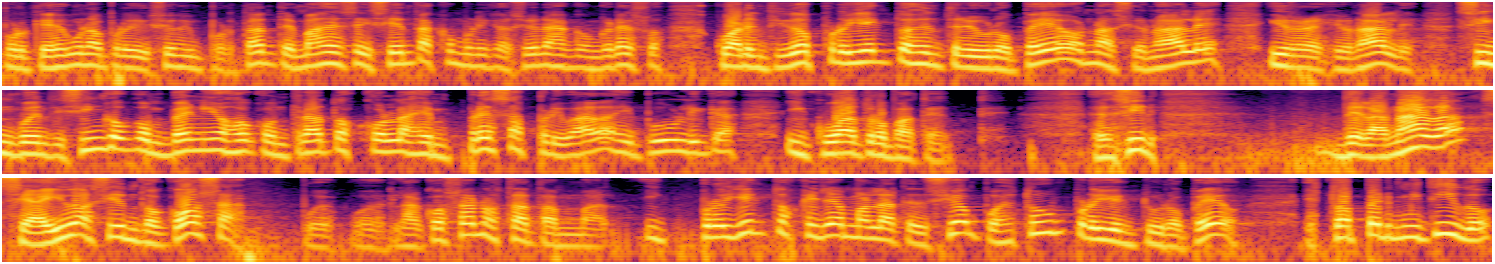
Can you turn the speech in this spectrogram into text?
porque es una proyección importante, más de 600 comunicaciones a congresos, 42 proyectos entre europeos, nacionales y regionales, 55 convenios o contratos con las empresas privadas y públicas y cuatro patentes. Es decir, de la nada se ha ido haciendo cosas, pues, pues, la cosa no está tan mal. Y proyectos que llaman la atención, pues esto es un proyecto europeo. Esto ha permitido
